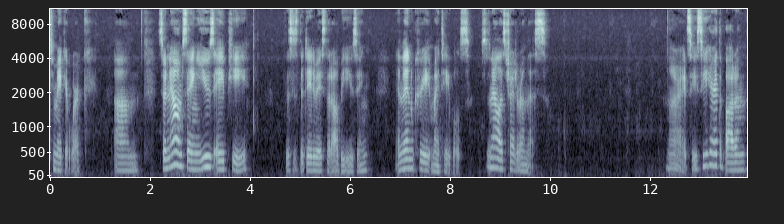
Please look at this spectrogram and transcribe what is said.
to make it work. Um, so now I'm saying use AP, this is the database that I'll be using, and then create my tables. So now let's try to run this. All right, so you see here at the bottom,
